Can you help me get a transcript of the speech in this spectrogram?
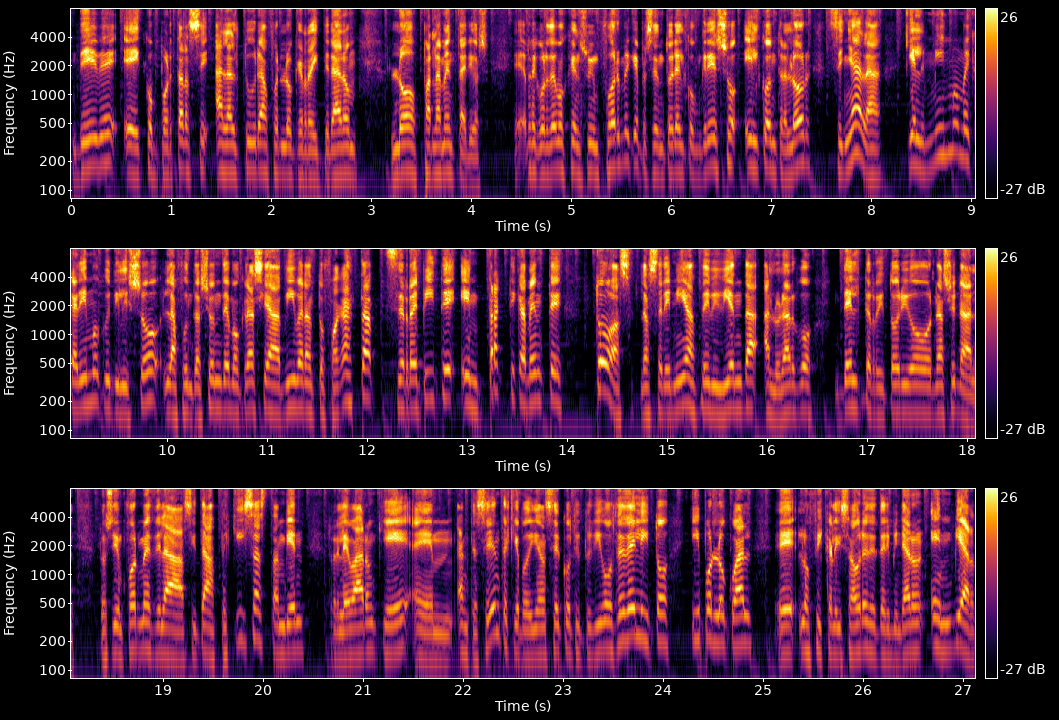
debe eh, comportarse a la altura, fue lo que reiteraron los parlamentarios. Eh, recordemos que en su informe que presentó en el Congreso, el señala que el mismo mecanismo que utilizó la Fundación Democracia Viva en Antofagasta se repite en prácticamente todas las seremías de vivienda a lo largo del territorio nacional. Los informes de las citadas pesquisas también relevaron que em, antecedentes que podían ser constitutivos de delito y por lo cual eh, los fiscalizadores determinaron enviar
